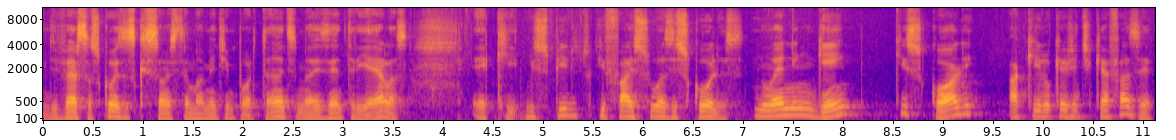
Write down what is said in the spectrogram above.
diversas coisas que são extremamente importantes, mas entre elas é que o espírito que faz suas escolhas não é ninguém que escolhe aquilo que a gente quer fazer.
